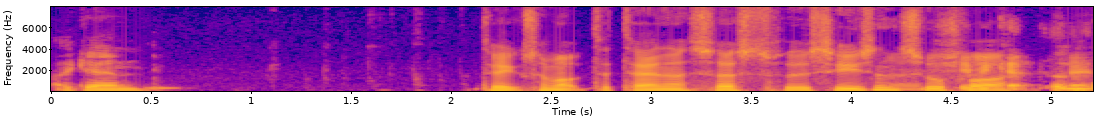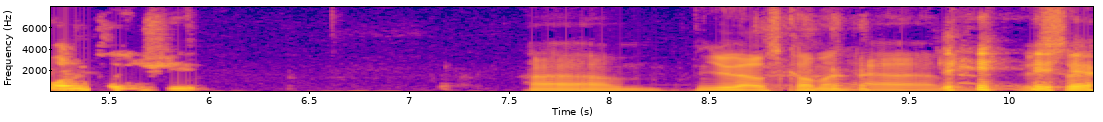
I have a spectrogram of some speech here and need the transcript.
again. Takes him up to ten assists for the season Uh, so Shavy far. kept And one clean sheet. Um, knew that was coming. Um, it's- yeah,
